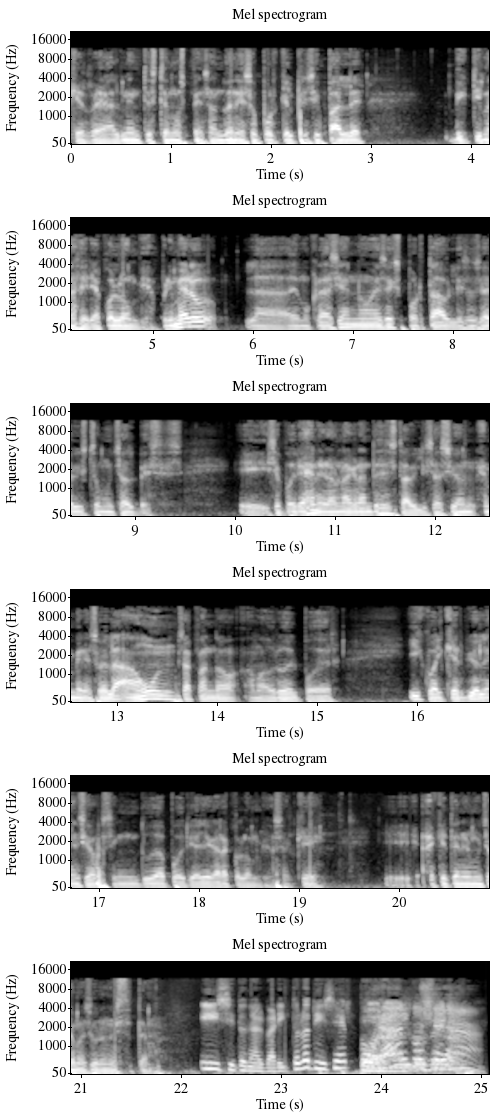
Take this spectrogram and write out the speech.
que realmente estemos pensando en eso porque el principal eh, víctima sería Colombia. Primero, la democracia no es exportable, eso se ha visto muchas veces. Eh, y se podría generar una gran desestabilización en Venezuela, aún sacando a Maduro del poder. Y cualquier violencia, sin duda, podría llegar a Colombia. O sea que eh, hay que tener mucha mesura en este tema. Y si don Alvarito lo dice, Por algo será.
